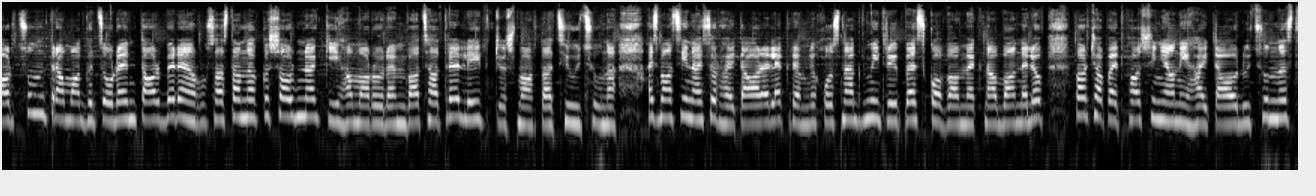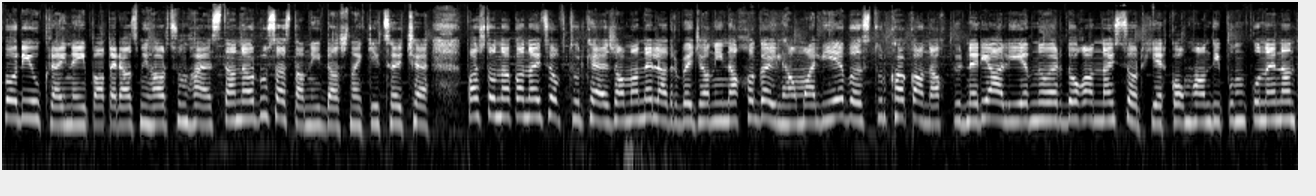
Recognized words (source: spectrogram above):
հարցում տրամագծորեն տարբեր են։ Ռուսաստանը կշարունակի համառորեն բացատրել իր ճշմարտացիությունը հանրությունը։ Այս մասին այսօր հայտարարել է Կրեմլի խոսնակ Դմիտրի Պեսկովը մեկնաբանելով վարչապետ Փաշինյանի հայտարարությունն ըստ որի Ուկրաինայի պատերազմի հարցում Հայաստանը Ռուսաստանի դաշնակիցը չէ։ Պաշտոնական այցով Թուրքիա ժամանել Ադրբեջանի նախագահ Իլհամ Ալիևը, թուրքական աղբյուրների Ալիևն ու Էրդողանն այսօր երկկողմ հանդիպում կունենան։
